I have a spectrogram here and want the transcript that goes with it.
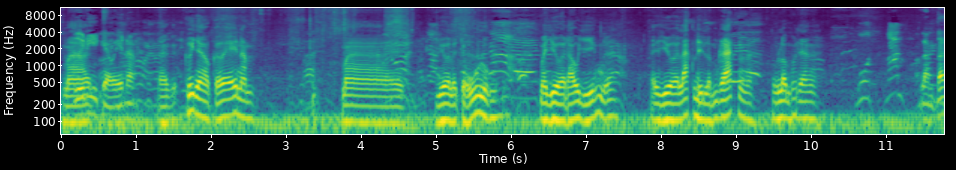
Mà cưới đi kèo ế năm. À, cưới nhau cỡ ế năm. Mà vừa là chủ luôn. Mà vừa đạo diễn nữa. À, vừa lát đi lụm rác nữa tùm lum hết trơn à. làm tất.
